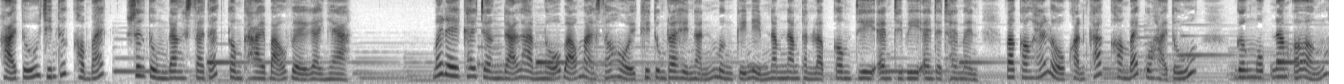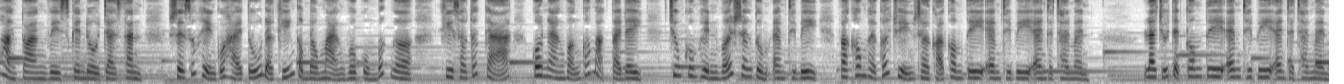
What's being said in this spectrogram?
Hải Tú chính thức comeback, Sơn Tùng đăng status công khai bảo vệ gà nhà. Mới đây, Khai Trần đã làm nổ bảo mạng xã hội khi tung ra hình ảnh mừng kỷ niệm 5 năm thành lập công ty MTV Entertainment và còn hé lộ khoảnh khắc comeback của Hải Tú. Gần một năm ở ẩn hoàn toàn vì scandal trà xanh, sự xuất hiện của Hải Tú đã khiến cộng đồng mạng vô cùng bất ngờ khi sau tất cả, cô nàng vẫn có mặt tại đây, chung khung hình với Sơn Tùng MTV và không hề có chuyện rời khỏi công ty MTV Entertainment. Là chủ tịch công ty MTP Entertainment,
